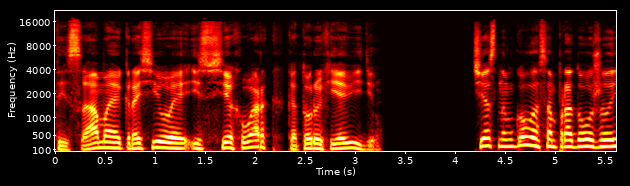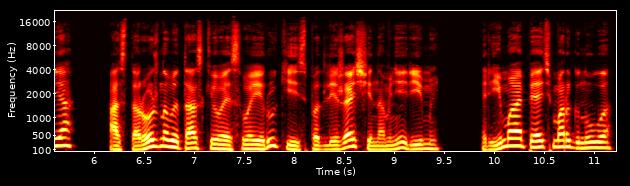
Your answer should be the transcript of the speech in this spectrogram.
«Ты самая красивая из всех варк, которых я видел». Честным голосом продолжил я, осторожно вытаскивая свои руки из-под лежащей на мне Римы. Рима опять моргнула,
